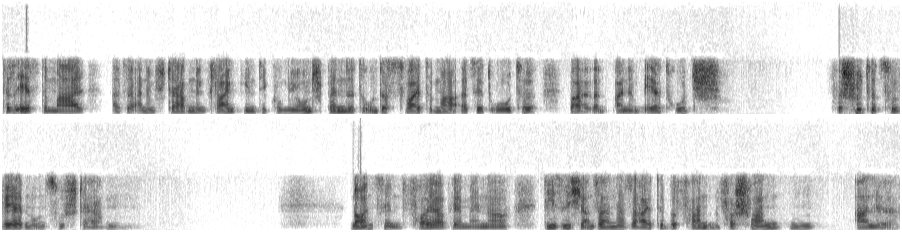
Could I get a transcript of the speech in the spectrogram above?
Das erste Mal, als er einem sterbenden Kleinkind die Kommunion spendete und das zweite Mal, als er drohte, bei einem Erdrutsch verschüttet zu werden und zu sterben. 19 Feuerwehrmänner, die sich an seiner Seite befanden, verschwanden alle,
